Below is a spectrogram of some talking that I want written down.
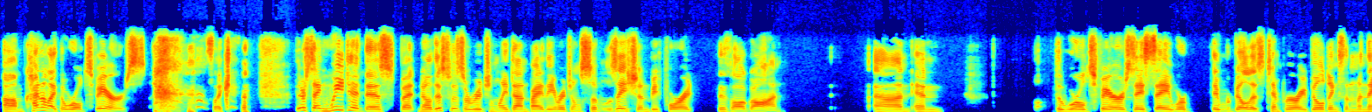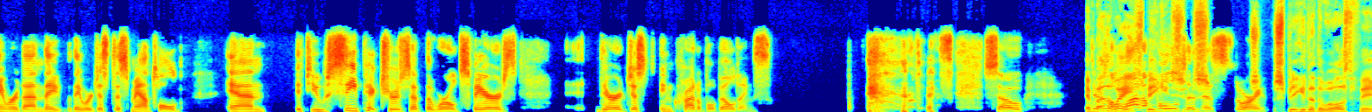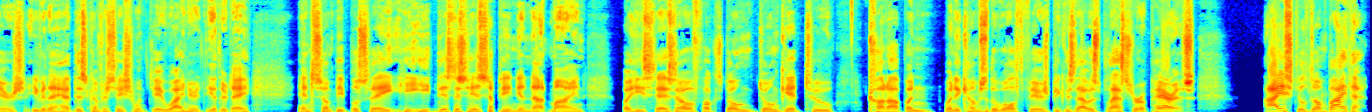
um, kind of like the World's Fairs. it's like they're saying we did this, but no, this was originally done by the original civilization before it is all gone. And and the World's Fairs, they say, were they were built as temporary buildings, and when they were done, they they were just dismantled. And if you see pictures of the World's Fairs, they're just incredible buildings. so And by there's the a way, lot speaking, of holes in this story. Speaking of the World's Fairs, even I had this conversation with Jay Weidner the other day, and some people say he, he this is his opinion, not mine, but he says, "Oh, folks, don't don't get too caught up on when it comes to the World's Fairs because that was plaster of Paris." I still don't buy that.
